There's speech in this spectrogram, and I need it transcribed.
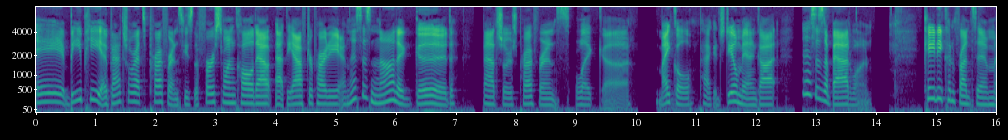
a BP, a bachelorette's preference. He's the first one called out at the after party, and this is not a good bachelor's preference like uh, Michael, package deal man, got. This is a bad one. Katie confronts him.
